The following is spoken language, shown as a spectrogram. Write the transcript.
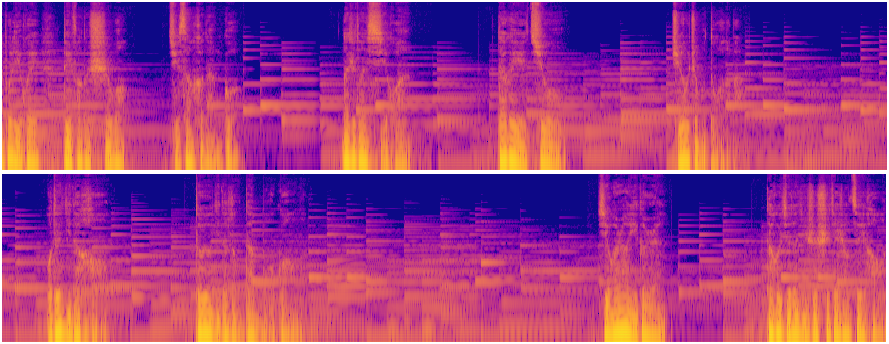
不理会对方的失望、沮丧和难过，那这段喜欢，大概也就……只有这么多了吧？我对你的好，都用你的冷淡磨光了。喜欢上一个人，会觉得你是世界上最好的，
